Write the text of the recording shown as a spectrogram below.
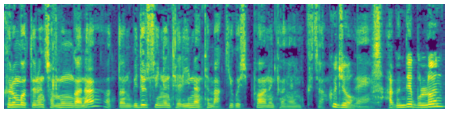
그런 것들은 전문가나 어떤 믿을 수 있는 대리인한테 맡기고 싶어 하는 경향이 크죠. 그죠. 네. 아 근데 물론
